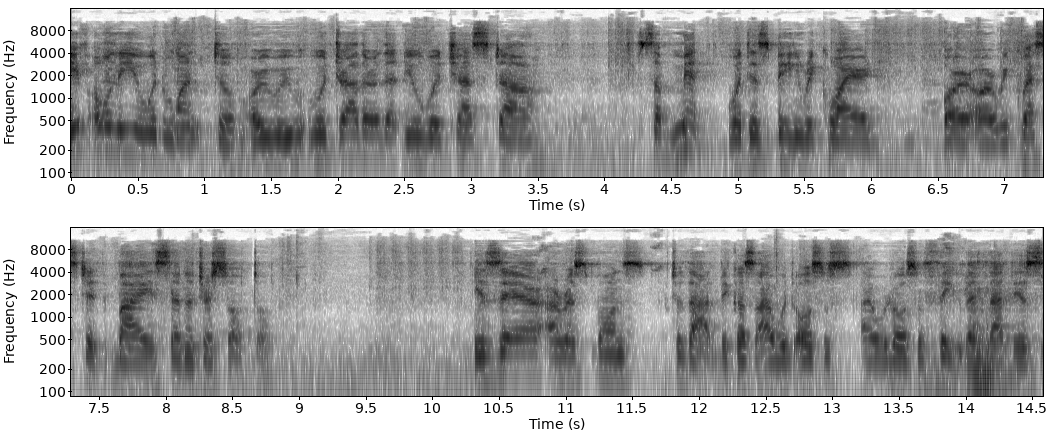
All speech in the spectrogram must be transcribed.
If only you would want to, or we would rather that you would just uh, submit what is being required or, or requested by Senator Soto. Is there a response to that? Because I would also, I would also think that that is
